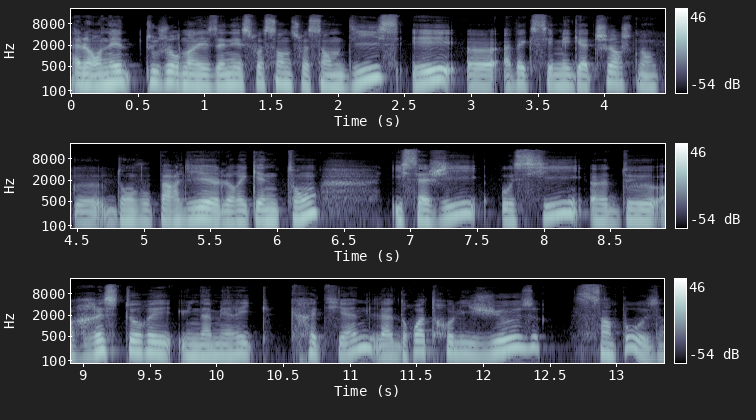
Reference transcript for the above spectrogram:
Alors, on est toujours dans les années 60-70 et euh, avec ces méga churches dont vous parliez, Laurie Kenton, il s'agit aussi de restaurer une Amérique chrétienne. La droite religieuse s'impose.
